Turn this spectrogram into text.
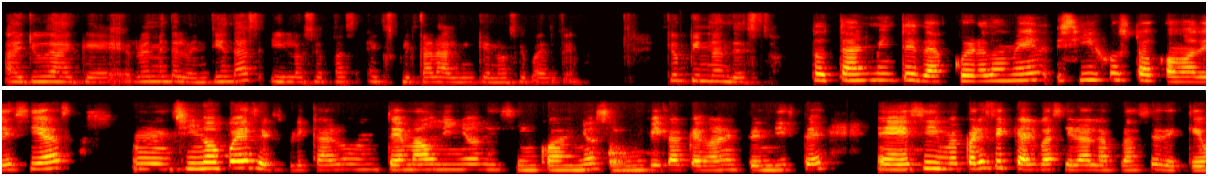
ayuda a que realmente lo entiendas y lo sepas explicar a alguien que no sepa el tema. ¿Qué opinan de esto? Totalmente de acuerdo, Mel. Sí, justo como decías, Mm, si no puedes explicar un tema a un niño de 5 años, significa que no lo entendiste. Eh, sí, me parece que algo así era la frase de que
